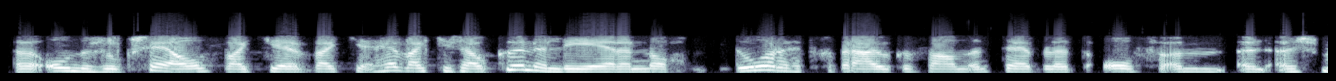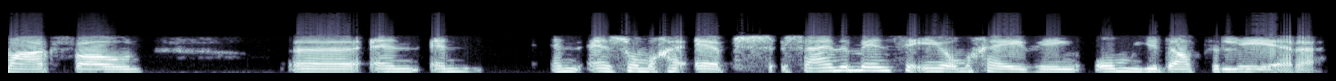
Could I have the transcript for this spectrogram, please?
Uh, onderzoek zelf, wat je, wat, je, hè, wat je zou kunnen leren nog door het gebruiken van een tablet of een, een, een smartphone. en, en, en, en sommige apps. Zijn er mensen in je omgeving om je dat te leren?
